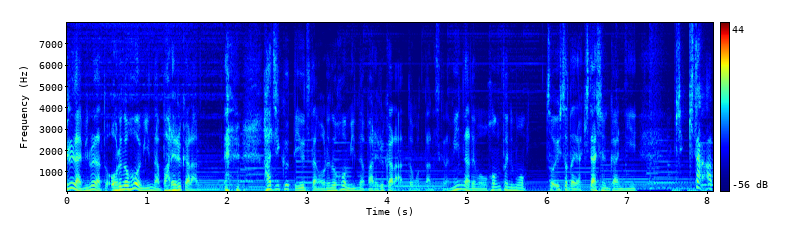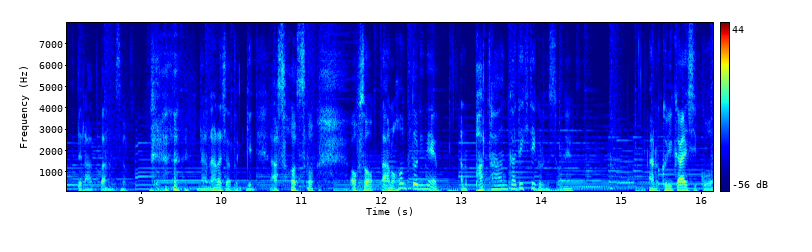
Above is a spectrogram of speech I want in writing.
るな見るなと俺の方みんなバレるから。弾くって言ってたの俺の方みんなバレるからって思ったんですけどみんなでも本当にもうそういう人たちが来た瞬間に来たってなったんですよ。何の話だったっけ？あそうそう。そう。あの本当にねあのパターン化できてくるんですよね。あの繰り返しこ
